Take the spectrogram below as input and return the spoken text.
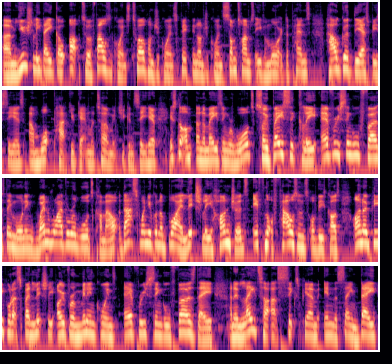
um, usually they go up to 1,000 coins, 1,200 coins, 1,500 coins, sometimes even more. It depends how good the SBC is and what pack you get in return, which you can see here. It's it's not an amazing reward. So basically, every single Thursday morning when rival rewards come out, that's when you're going to buy literally hundreds, if not thousands of these cards. I know people that spend literally over a million coins every single Thursday. And then later at 6 p.m. in the same day,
